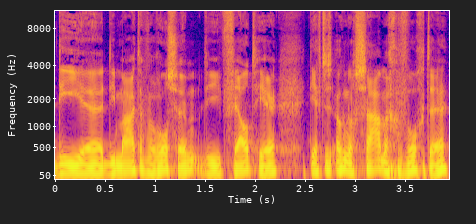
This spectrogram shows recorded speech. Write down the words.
die, eh, die Maarten van Rossum, die veldheer... die heeft dus ook nog samen gevochten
